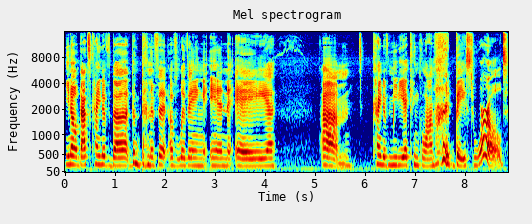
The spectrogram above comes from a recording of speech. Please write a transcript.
you know that's kind of the the benefit of living in a um, kind of media conglomerate based world.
